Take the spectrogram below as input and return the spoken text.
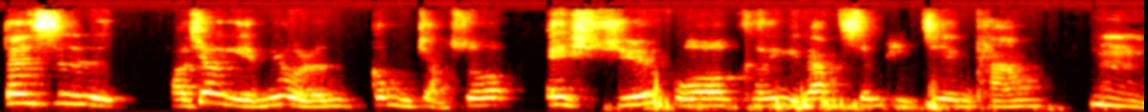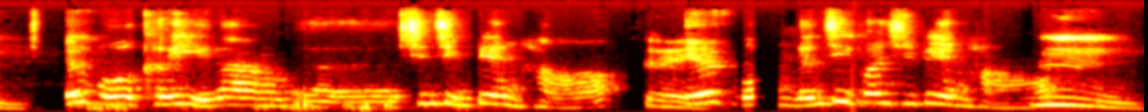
但是好像也没有人跟我们讲说，哎，学佛可以让身体健康，嗯，学佛可以让呃心情变好，对，学佛人际关系变好，嗯，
